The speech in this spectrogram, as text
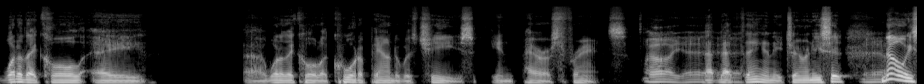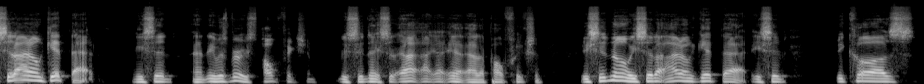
what do they call a, uh, what do they call a quarter pounder with cheese in Paris, France? Oh, yeah. that yeah, that thing?" And he turned and he said, yeah. "No," he said, "I don't get that." He said, and he was very Pulp Fiction. he said, they said, I, I, yeah, out of Pulp Fiction. He said, no, he said, I don't get that. He said, because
